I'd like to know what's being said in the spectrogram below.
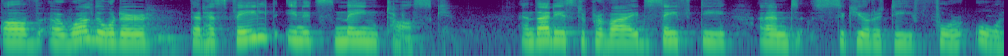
of a world order that has failed in its main task, and that is to provide safety and security for all.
